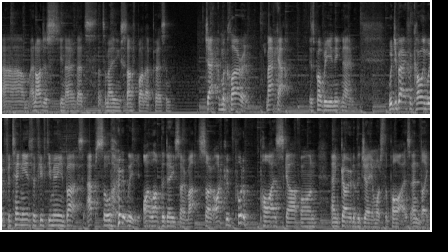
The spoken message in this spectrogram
Um, and I just, you know, that's, that's amazing stuff by that person. Jack McLaren, Macca, is probably your nickname. Would you back for Collingwood for 10 years for 50 million bucks? Absolutely. I love the D so much, so I could put a Pies scarf on and go to the G and watch the Pies and like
